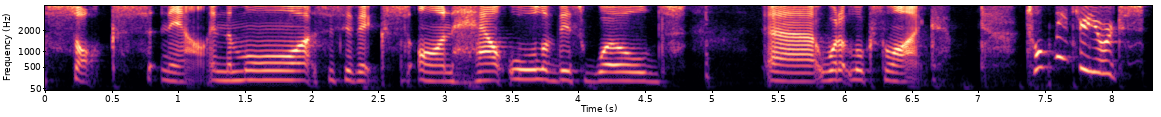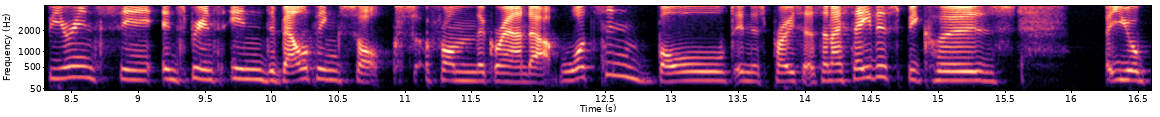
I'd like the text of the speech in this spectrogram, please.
SOCs now, and the more specifics on how all of this world, uh, what it looks like. Talk me through your experience in, experience in developing SOCs from the ground up. What's involved in this process? And I say this because you're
